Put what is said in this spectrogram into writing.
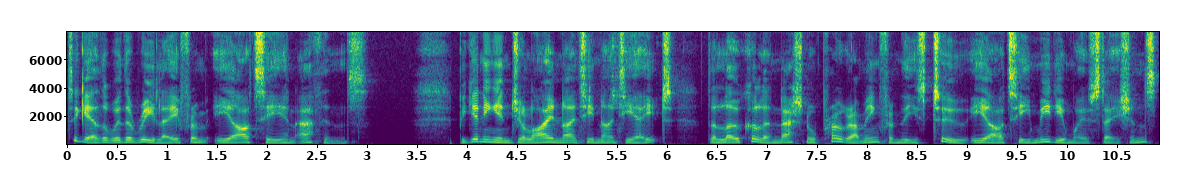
together with a relay from ERT in Athens. Beginning in July 1998, the local and national programming from these two ERT medium wave stations,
